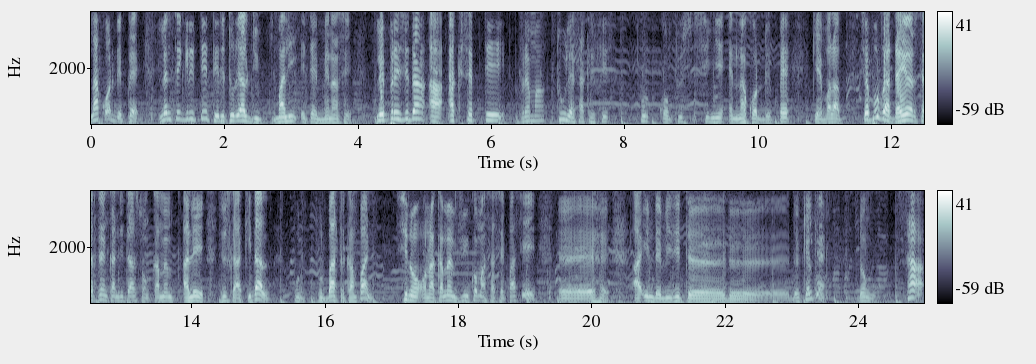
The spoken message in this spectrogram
l'accord de paix, l'intégrité territoriale du Mali était menacée. Le président a accepté vraiment tous les sacrifices pour qu'on puisse signer un accord de paix qui est valable. C'est pourquoi d'ailleurs certains candidats sont quand même allés jusqu'à Kidal pour, pour battre campagne. Sinon, on a quand même vu comment ça s'est passé euh, à une des visites euh, de, de quelqu'un. Donc, ça,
